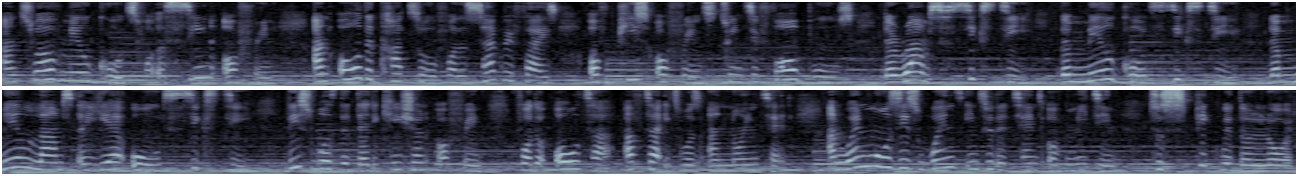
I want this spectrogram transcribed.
and 12 male goats for a sin offering, and all the cattle for the sacrifice of peace offerings 24 bulls, the rams 60, the male goats 60 the male lambs a year old 60. This was the dedication offering for the altar after it was anointed. And when Moses went into the tent of meeting to speak with the Lord,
